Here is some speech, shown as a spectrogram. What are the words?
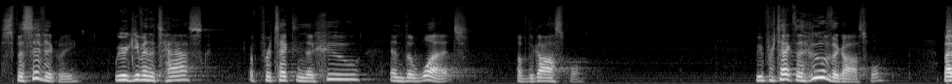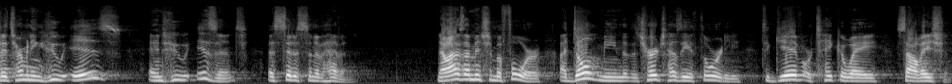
Specifically, we are given the task of protecting the who and the what of the gospel. We protect the who of the gospel by determining who is and who isn't a citizen of heaven. Now, as I mentioned before, I don't mean that the church has the authority to give or take away salvation.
